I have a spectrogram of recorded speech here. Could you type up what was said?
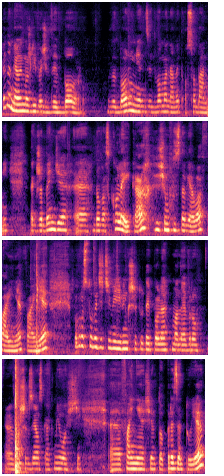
będą miały możliwość wyboru. Wyboru między dwoma nawet osobami. Także będzie e, do Was kolejka się ustawiała. Fajnie, fajnie. Po prostu będziecie mieli większe tutaj pole manewru e, w Waszych związkach miłości. E, Fajnie się to prezentuje.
